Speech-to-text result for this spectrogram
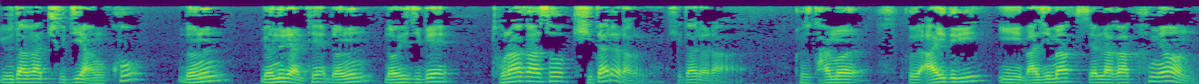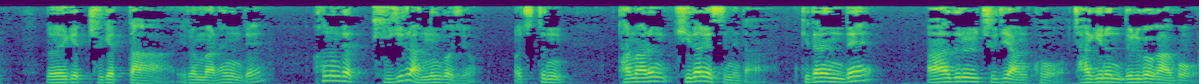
유다가 주지 않고 너는 며느리한테 너는 너희 집에 돌아가서 기다려라 그래요. 기다려라. 그래서 다음에 그 아이들이 이 마지막 셀라가 크면 너에게 주겠다 이런 말을 했는데 컸는데 주지를 않는 거죠. 어쨌든 다말은 기다렸습니다. 기다렸는데 아들을 주지 않고 자기는 늙어가고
